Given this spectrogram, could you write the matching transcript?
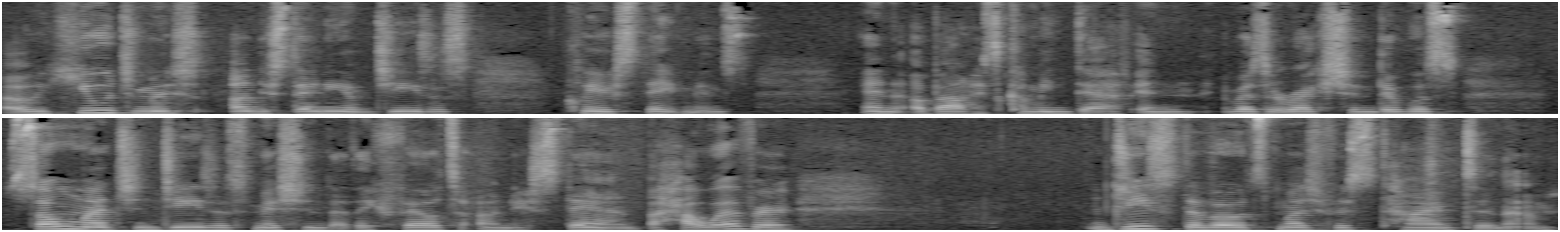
a huge misunderstanding of Jesus' clear statements and about his coming death and resurrection. There was so much in Jesus' mission that they failed to understand. But however, Jesus devotes much of his time to them.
